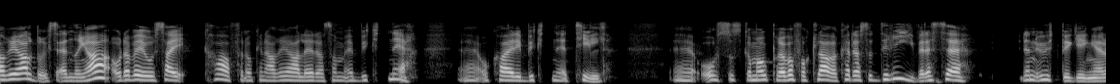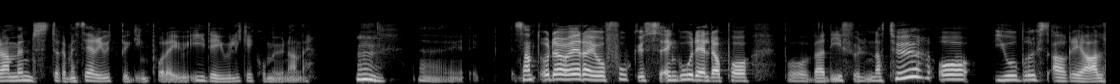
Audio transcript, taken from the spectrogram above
arealbruksendringer, og det vil jo si hva for noen areal er det som er bygd ned, uh, og hva er de bygd ned til. og så skal vi òg prøve å forklare hva det er som driver disse, den utbyggingen, det mønsteret vi ser i utbygging det, i de ulike kommunene. Mm. og da er det jo fokus en god del på, på, verdifull natur og jordbruksareal.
